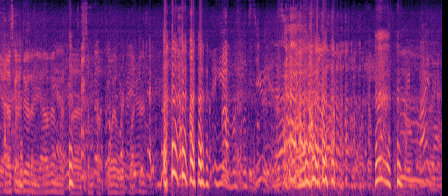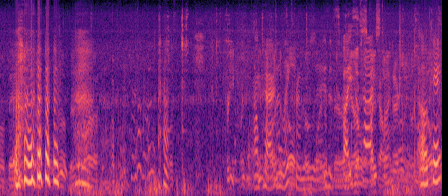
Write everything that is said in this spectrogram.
Yeah, I was gonna do it in the oven with uh, some a foil reflector. He almost looks serious. Like up there, Buy that. Pretty Okay. I like creme brulee. Is it spice Yeah, time? spice time. Okay.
